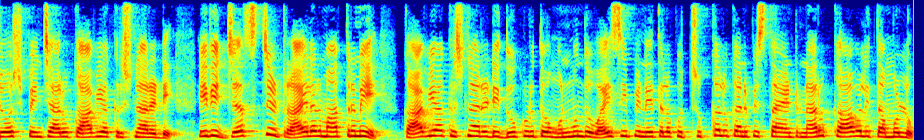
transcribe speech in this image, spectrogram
జోష్ పెంచారు కావ్య కృష్ణారెడ్డి. ఇది జస్ట్ ట్రైలర్ మాత్రమే. కావ్య కృష్ణారెడ్డి దూకుడుతో మున్ముందు వైసీపీ నేతలకు చుక్కలు కనిపిస్తాయంటున్నారు కావలి తమ్ముళ్ళు.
